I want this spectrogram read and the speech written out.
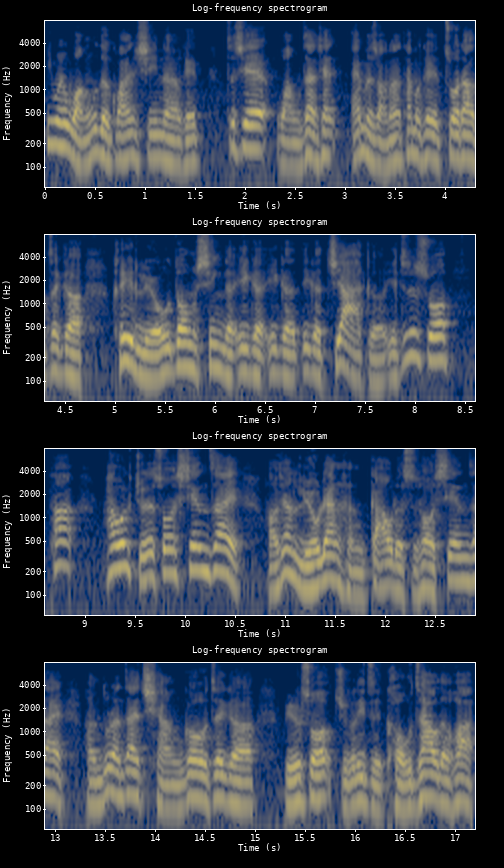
因为网络的关系呢，OK，这些网站像 Amazon 呢，他们可以做到这个可以流动性的一个一个一个价格，也就是说，他。他会觉得说，现在好像流量很高的时候，现在很多人在抢购这个，比如说举个例子，口罩的话，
